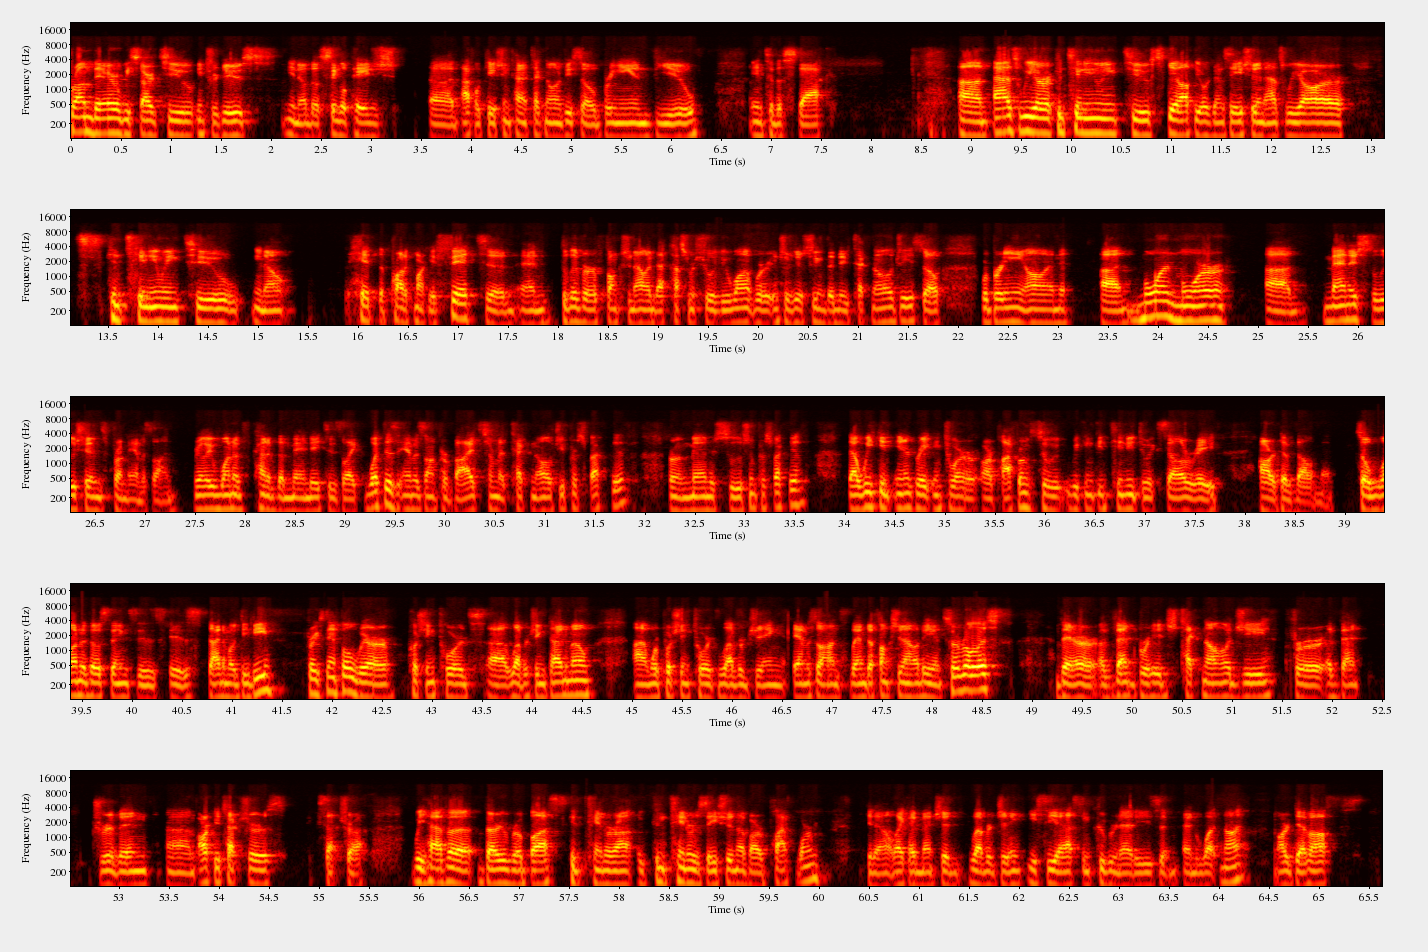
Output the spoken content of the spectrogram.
From there we start to introduce you know those single page uh, application kind of technology so bringing in vue into the stack um, as we are continuing to scale out the organization, as we are continuing to, you know, hit the product market fit and, and deliver functionality that customers truly want, we're introducing the new technology. So we're bringing on uh, more and more uh, managed solutions from Amazon. Really, one of kind of the mandates is like, what does Amazon provide from a technology perspective, from a managed solution perspective, that we can integrate into our, our platform so we can continue to accelerate our development. So one of those things is, is DynamoDB. For example, we're pushing towards uh, leveraging Dynamo. Um, we're pushing towards leveraging Amazon's Lambda functionality and serverless, their event bridge technology for event-driven um, architectures, etc. We have a very robust container containerization of our platform. You know, like I mentioned, leveraging ECS and Kubernetes and, and whatnot. Our DevOps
